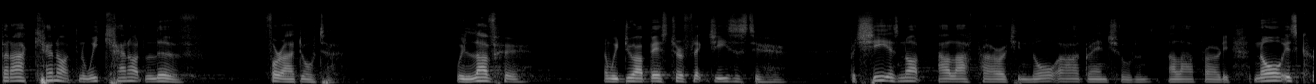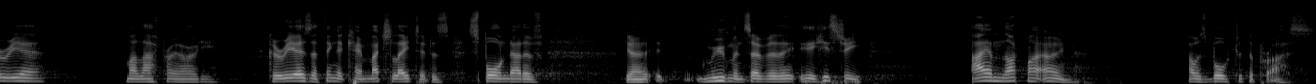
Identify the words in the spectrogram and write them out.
But I cannot and we cannot live for our daughter. We love her and we do our best to reflect Jesus to her. But she is not our life priority, nor our grandchildren our life priority, nor is career my life priority. Career is a thing that came much later. It was spawned out of you know, movements over the history. I am not my own. I was bought with a price.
